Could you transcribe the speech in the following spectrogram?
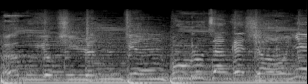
何不游戏人间，不如展开笑颜。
